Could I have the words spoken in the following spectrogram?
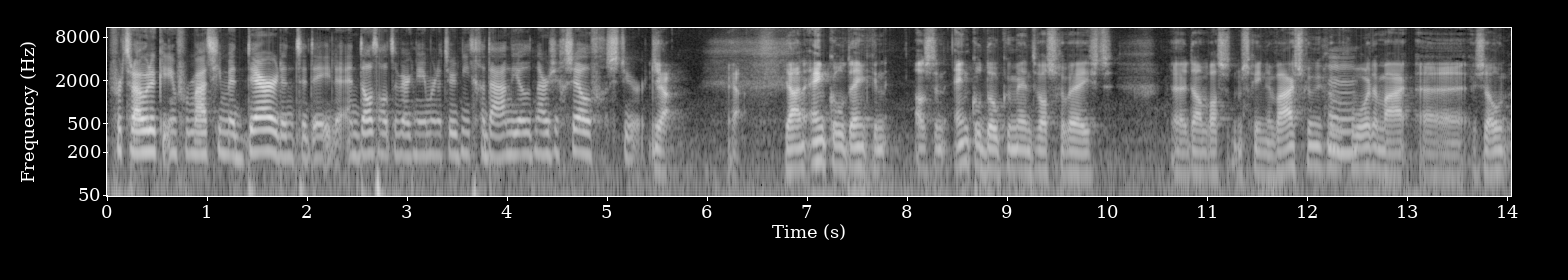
vertrouwelijke informatie met derden te delen. En dat had de werknemer natuurlijk niet gedaan, die had het naar zichzelf gestuurd. Ja, ja. ja een enkel, denk ik, een, als het een enkel document was geweest, eh, dan was het misschien een waarschuwing Mm. geworden. Maar eh, zo'n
